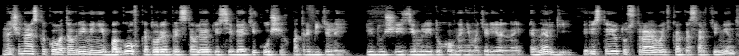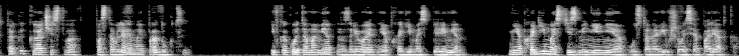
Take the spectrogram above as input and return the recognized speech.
начиная с какого-то времени, богов, которые представляют из себя текущих потребителей идущей с Земли духовно-нематериальной энергии, перестают устраивать как ассортимент, так и качество поставляемой продукции. И в какой-то момент назревает необходимость перемен, необходимость изменения установившегося порядка,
